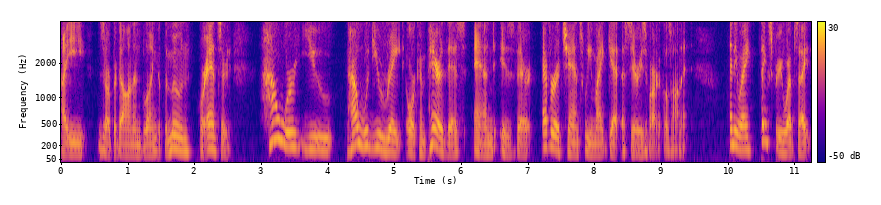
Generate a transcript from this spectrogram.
i.e. Zarpedon and Blowing Up the Moon, were answered. How were you how would you rate or compare this, and is there ever a chance we might get a series of articles on it? Anyway, thanks for your website.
